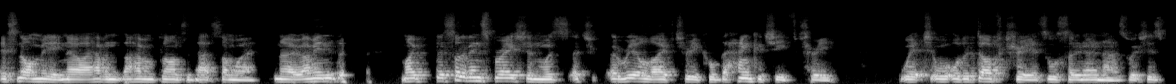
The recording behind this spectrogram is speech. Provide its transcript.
It's not me. No, I haven't. I haven't planted that somewhere. No, I mean, my the sort of inspiration was a, a real life tree called the handkerchief tree, which or, or, the dove tree it's also known as, which is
